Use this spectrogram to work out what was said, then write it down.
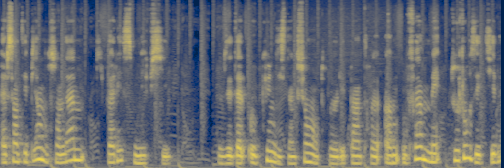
elle sentait bien dans son âme qu'il fallait se méfier. Ne faisait-elle aucune distinction entre les peintres hommes ou femmes, mais toujours est-il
